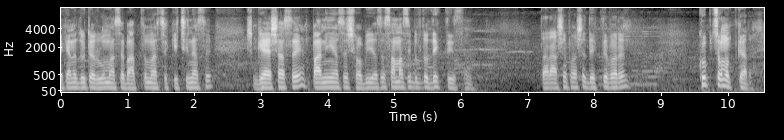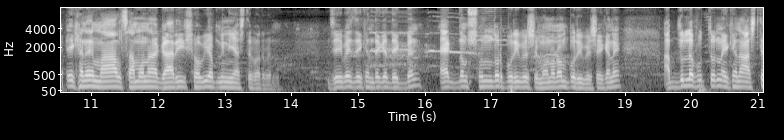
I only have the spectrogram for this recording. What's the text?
এখানে দুইটা রুম আছে, বাথরুম আছে, কিচেন আছে, গ্যাস আছে, পানি আছে, সবই আছে। সামাসিবল তো দেখতেইছেন। তার আশেপাশে দেখতে পারেন, খুব চমৎকার। এখানে মাল, সামনা, গাড়ি সবই আপনি নিয়ে আসতে পারবেন। যেই ভাই যেখান থেকে দেখবেন, একদম সুন্দর পরিবেশে, মনোরম পরিবেশে এখানে আবদুল্লাহ পুত্র না, এখানে আসতে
